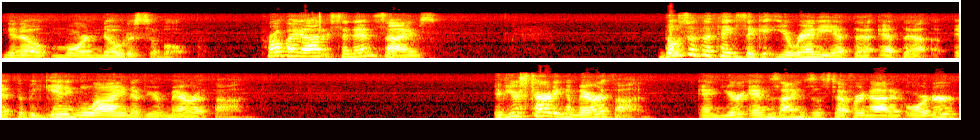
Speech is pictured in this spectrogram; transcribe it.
you know, more noticeable? Probiotics and enzymes, those are the things that get you ready at the at the at the beginning line of your marathon. If you're starting a marathon and your enzymes and stuff are not in order,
